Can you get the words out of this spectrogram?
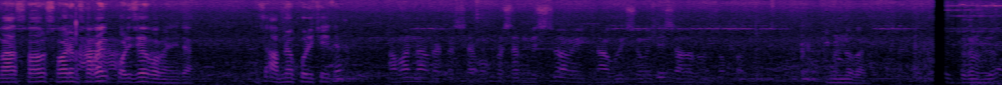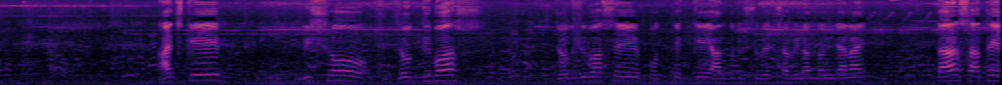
বা শহর- শহরের সবাই হ্যাঁ। পরিষেবা পাবেন এটা। আচ্ছা, আপনার পরিচয়টা? আমার নাম ডাক্তার শ্যামপ্রসাদ মিশ্র আমি নাগরিক সমিতির সাধারণ সম্পাদক। ধন্যবাদ। প্রধান হলো। আজকে বিশ্ব যোগ দিবস। যোগ দিবসে প্রত্যেককে আন্তরিক শুভেচ্ছা, অভিনন্দন জানাই। তার সাথে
